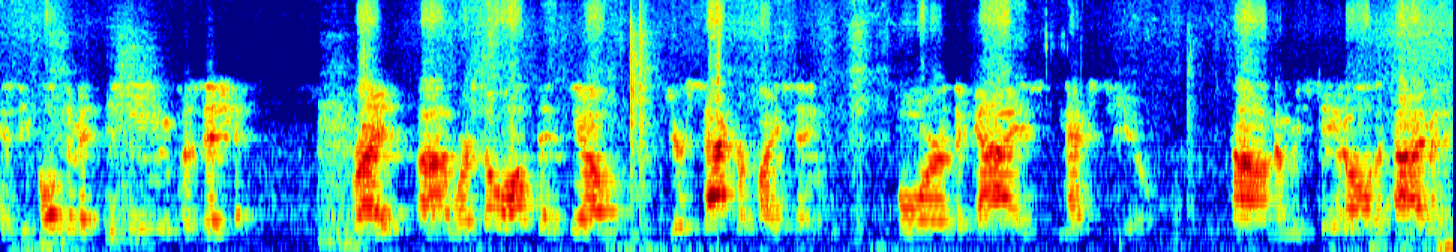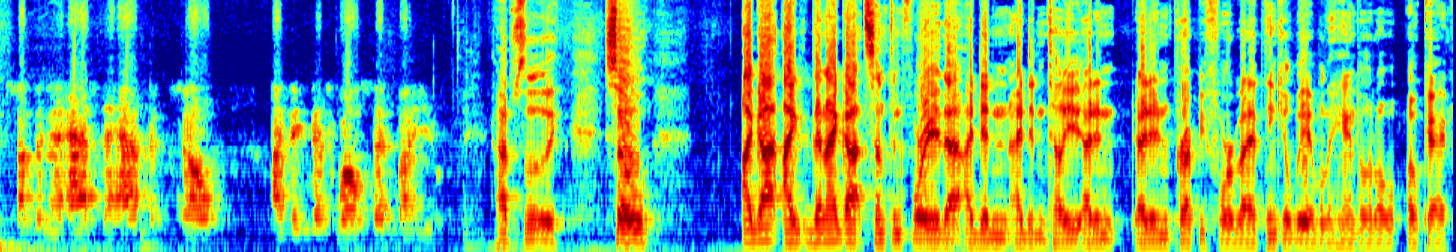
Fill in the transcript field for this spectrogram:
is the ultimate team position right? Uh, where so often, you know, you're sacrificing for the guys next to you. Um, and we see it all the time, and it's something that has to happen. So I think that's well said by you. Absolutely. So I got I then I got something for you that I didn't I didn't tell you I didn't I didn't prep you for, but I think you'll be able to handle it all okay.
